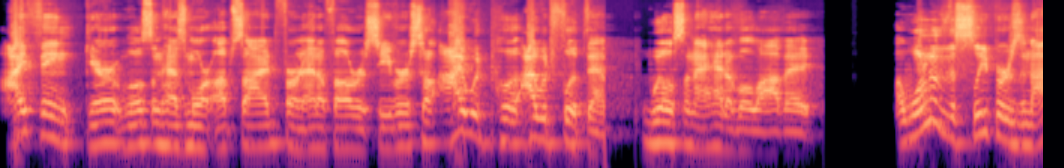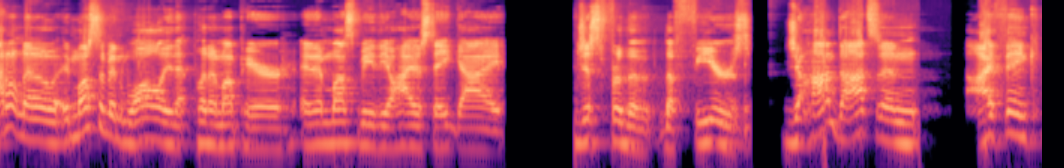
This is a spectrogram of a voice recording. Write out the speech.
I think Garrett Wilson has more upside for an NFL receiver, so I would put I would flip them. Wilson ahead of Olave. Uh, one of the sleepers, and I don't know, it must have been Wally that put him up here, and it must be the Ohio State guy, just for the the fears. Jahan Dotson, I think,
